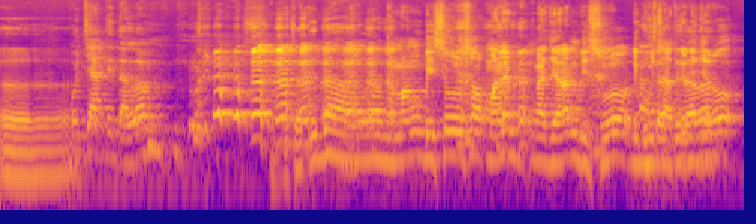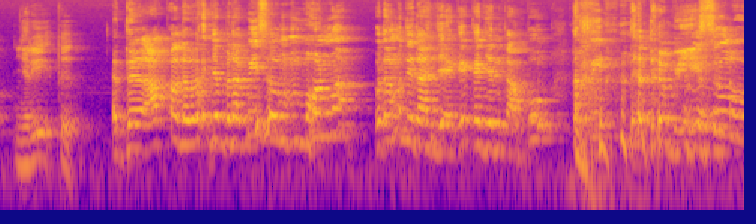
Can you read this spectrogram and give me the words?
eh pucat di dalam pucat di dalam. Emang bisul sok mana ngajaran bisul dibucatin di dalam. jero nyeri teu. Itu apa udah orang jam bisu mohon maaf orang mah tidak jeke kajian kampung tapi tetep bisu orang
